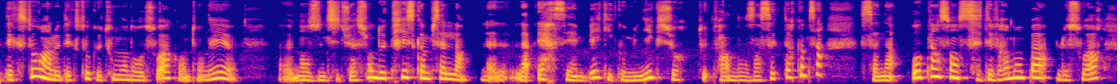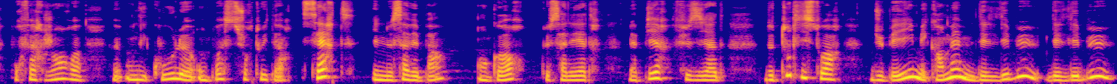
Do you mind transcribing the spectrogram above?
texto, hein, le texto que tout le monde reçoit quand on est euh, dans une situation de crise comme celle-là. La, RCMP qui communique sur tout, enfin, dans un secteur comme ça. Ça n'a aucun sens. C'était vraiment pas le soir pour faire genre euh, on est cool, on poste sur Twitter. Certes, ils ne savaient pas encore que ça allait être la pire fusillade de toute l'histoire du pays, mais quand même, dès le début, dès le début,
